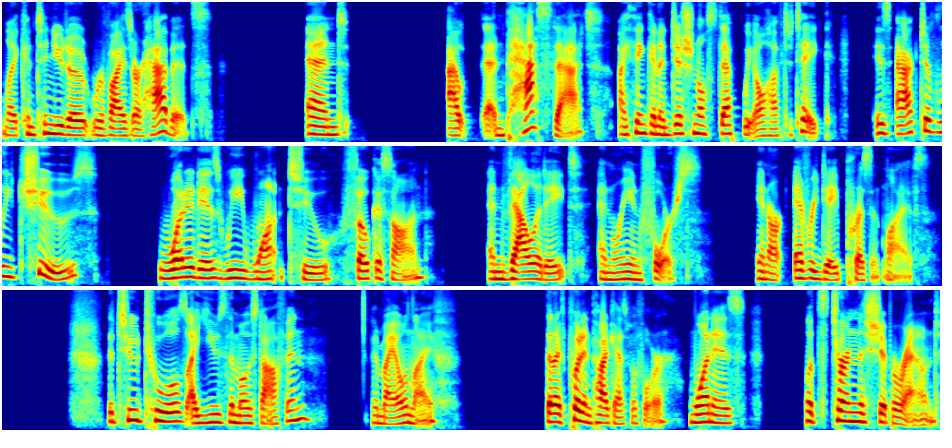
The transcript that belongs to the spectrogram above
like continue to revise our habits. And out and past that, I think an additional step we all have to take is actively choose what it is we want to focus on and validate and reinforce in our everyday present lives. The two tools I use the most often in my own life that I've put in podcasts before one is let's turn the ship around,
